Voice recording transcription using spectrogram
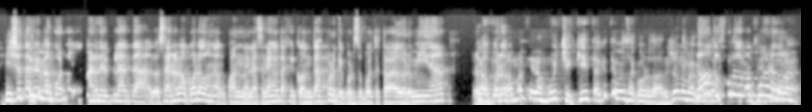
y yo también me acuerdo de Mar del Plata, o sea, no me acuerdo cuando, cuando- en las anécdotas que contás porque por supuesto estaba dormida, pero No, pero además eras muy chiquita, ¿qué te vas a acordar? Yo no me No, acuerdo. te juro que me acuerdo.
